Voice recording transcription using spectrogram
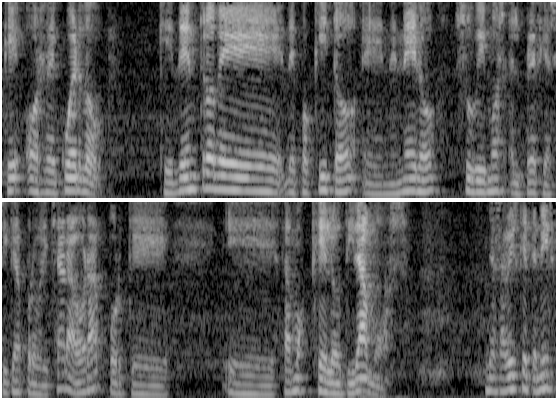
que os recuerdo que dentro de, de poquito, en enero, subimos el precio, así que aprovechar ahora porque eh, estamos que lo tiramos. Ya sabéis que tenéis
